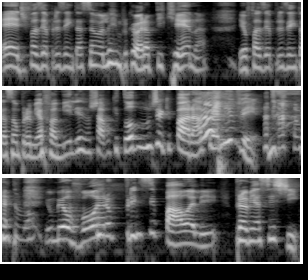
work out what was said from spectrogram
é, de fazer apresentação. Eu lembro que eu era pequena, eu fazia apresentação para minha família e achava que todo mundo tinha que parar para me ver. Muito bom. E o meu vô era o principal ali para me assistir.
